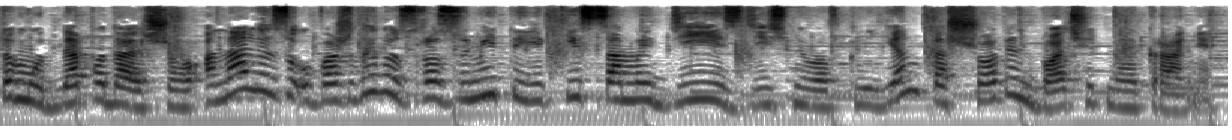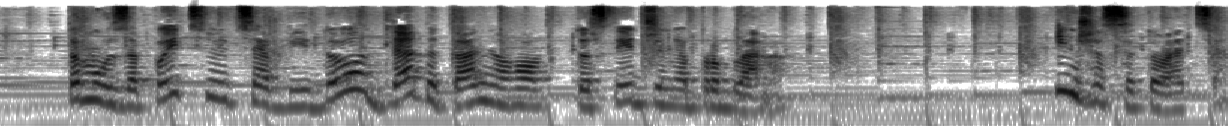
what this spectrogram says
Тому для подальшого аналізу важливо зрозуміти, які саме дії здійснював клієнт та що він бачить на екрані. Тому записується відео для детального дослідження проблеми. Інша ситуація.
